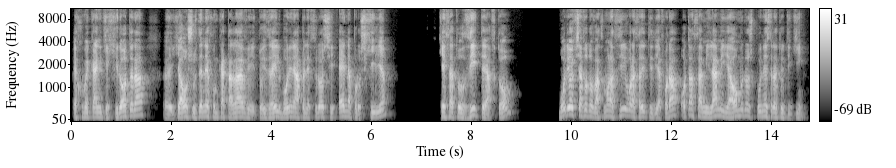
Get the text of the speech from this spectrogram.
έχουμε κάνει και χειρότερα, ε, για όσους δεν έχουν καταλάβει, το Ισραήλ μπορεί να απελευθερώσει ένα προς χίλια και θα το δείτε αυτό. Μπορεί όχι σε αυτό το βαθμό, αλλά σίγουρα θα δείτε τη διαφορά όταν θα μιλάμε για όμοιρος που είναι στρατιωτικοί.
